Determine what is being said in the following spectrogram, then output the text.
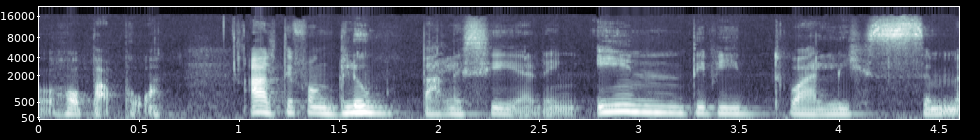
hoppar på. Allt ifrån globalisering, individualism,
